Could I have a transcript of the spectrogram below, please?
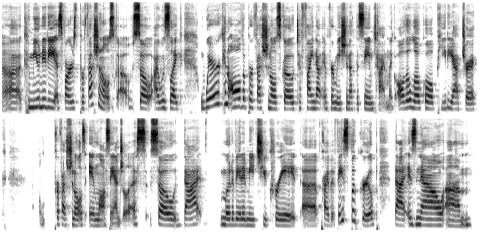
uh, community as far as professionals go. So I was like, where can all the professionals go to find out information at the same time? Like all the local pediatric professionals in Los Angeles. So that motivated me to create a private Facebook group that is now um,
